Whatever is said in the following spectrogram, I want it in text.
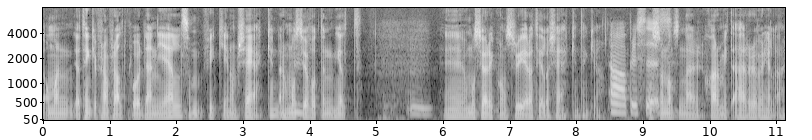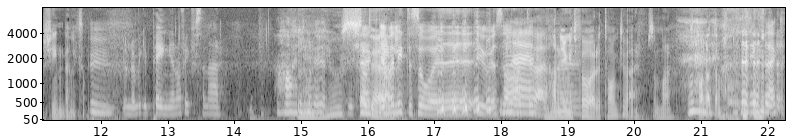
om man, jag tänker framförallt på Danielle som fick genom käken där. Hon måste ju ha fått en helt, Mm. eh, hon måste ju ha rekonstruerat hela käken tänker jag. Ja, Och precis. så något sån där charmigt R över hela kinden liksom. Mm. Undrar hur mycket pengar de fick för sin här. Ja, eller hur? Just väl det. inte så i USA Nej. tyvärr. Han är ju inget företag tyvärr som har skadat dem. Exakt.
